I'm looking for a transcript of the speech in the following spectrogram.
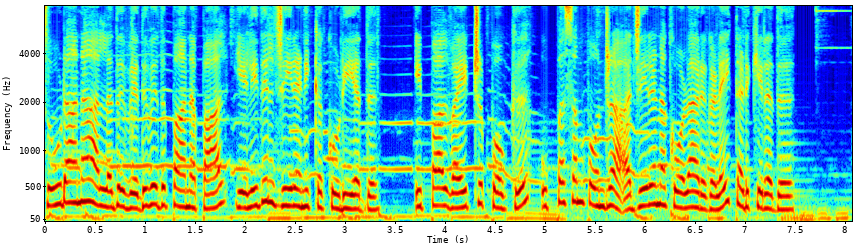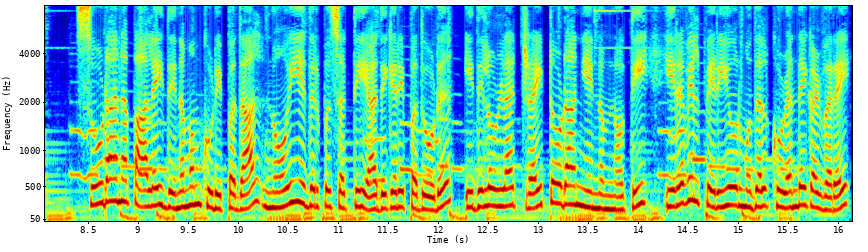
சூடான அல்லது வெதுவெதுப்பான பால் எளிதில் ஜீரணிக்கக்கூடியது. இப்பால் வயிற்றுப்போக்கு உப்பசம் போன்ற அஜீரண கோளாறுகளை தடுக்கிறது. சூடான பாலை தினமும் குடிப்பதால் நோய் எதிர்ப்பு சக்தி அதிகரிப்பதோடு இதிலுள்ள ட்ரைட்டோடான் என்னும் நோத்தி இரவில் பெரியோர் முதல் குழந்தைகள் வரை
